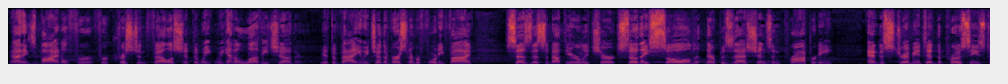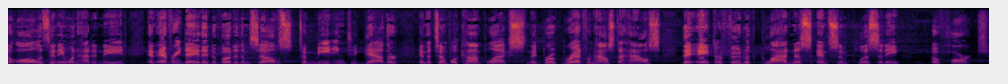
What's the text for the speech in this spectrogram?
And I think it's vital for, for Christian fellowship that we, we got to love each other. We have to value each other. Verse number 45 says this about the early church. So they sold their possessions and property and distributed the proceeds to all as anyone had a need. And every day they devoted themselves to meeting together in the temple complex. And they broke bread from house to house. They ate their food with gladness and simplicity of heart.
